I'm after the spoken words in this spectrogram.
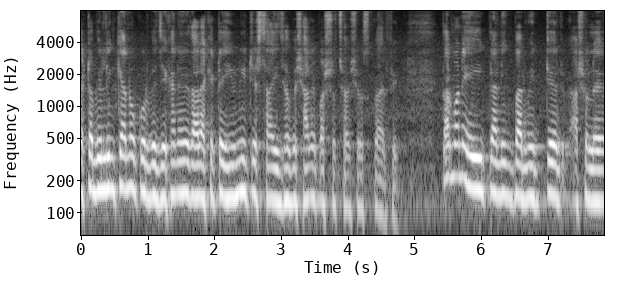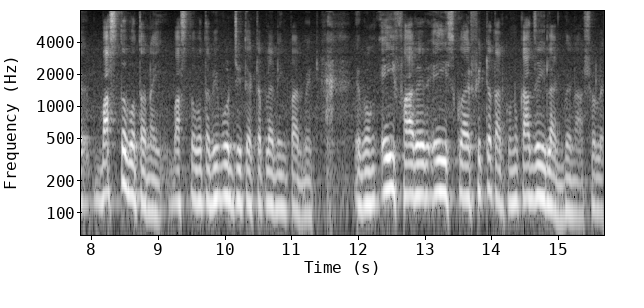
একটা বিল্ডিং কেন করবে? যেখানে তার এক একটা ইউনিটের সাইজ হবে সাড়ে পাঁচশো, ছয়শো স্কোয়ার ফিট তার মানে এই প্ল্যানিং পারমিটের আসলে বাস্তবতা নাই। বাস্তবতা বিবর্জিত একটা প্ল্যানিং পারমিট এবং এই ফারের, এই স্কোয়ার ফিটটা তার কোনো কাজেই লাগবে না আসলে।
